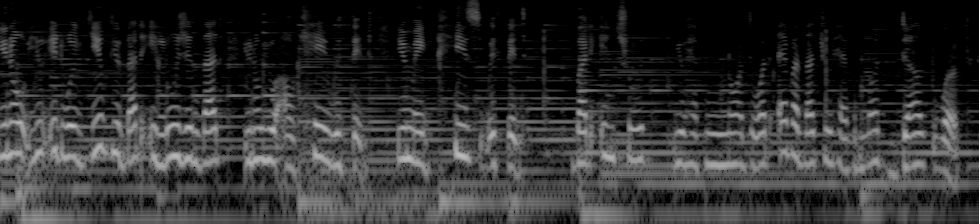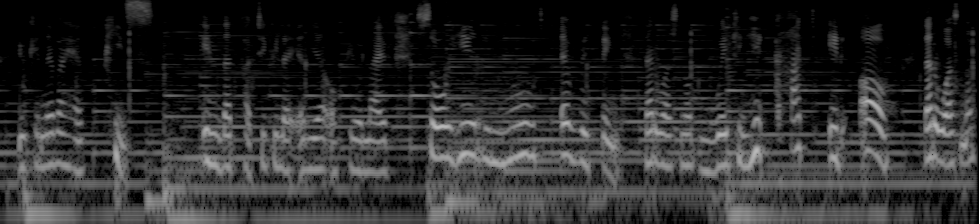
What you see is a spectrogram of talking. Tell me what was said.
you know, you it will give you that illusion that, you know, you are okay with it, you made peace with it. But in truth, you have not, whatever that you have not dealt with, you can never have peace in that particular area of your life. So he removed everything that was not working. He cut it off that was not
